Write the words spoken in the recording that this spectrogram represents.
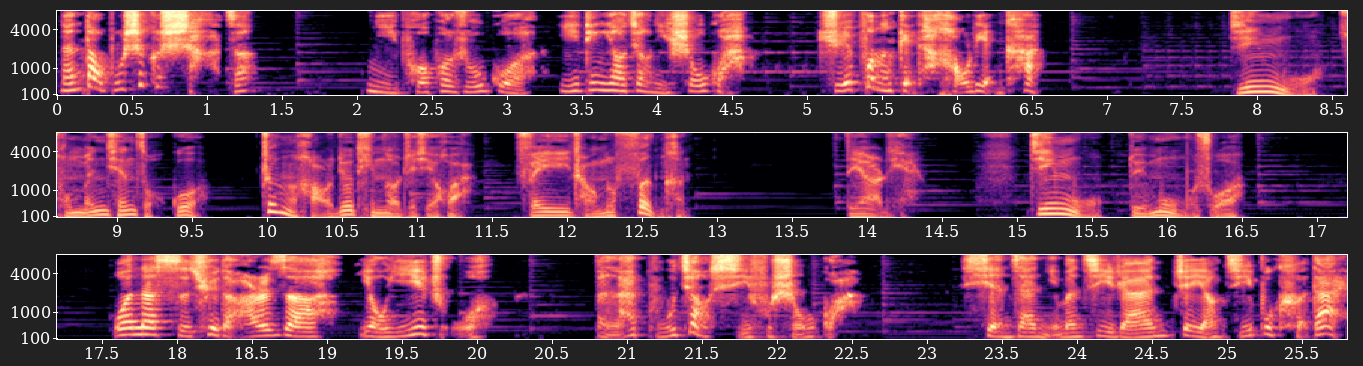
难道不是个傻子？你婆婆如果一定要叫你守寡，绝不能给她好脸看。金母从门前走过，正好就听到这些话，非常的愤恨。第二天，金母对木木说：“我那死去的儿子有遗嘱，本来不叫媳妇守寡，现在你们既然这样急不可待，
